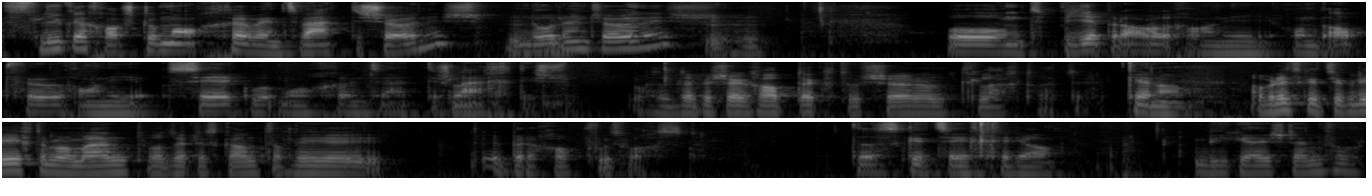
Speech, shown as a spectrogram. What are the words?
Fliegen kannst du machen, wenn das Wetter schön ist, Mhm. nur wenn es schön ist. Mhm. Und Bierbrauen kann ich und Abfüllen kann ich sehr gut machen, wenn das Wetter schlecht ist. Also da bist du eigentlich abgedeckt durch schön und schlecht Wetter. Genau. Aber jetzt gibt es ja gleich den Moment, wo dir das Ganze ein bisschen über den Kopf auswächst. Das gibt sicher, ja. Wie gehst du denn vor?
